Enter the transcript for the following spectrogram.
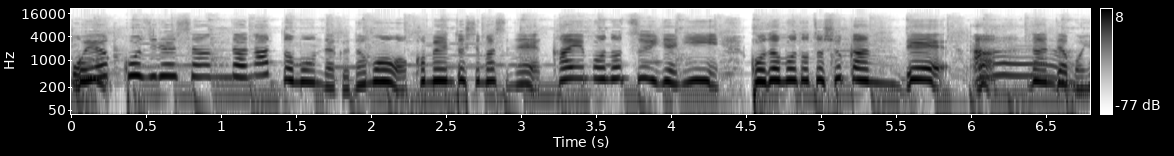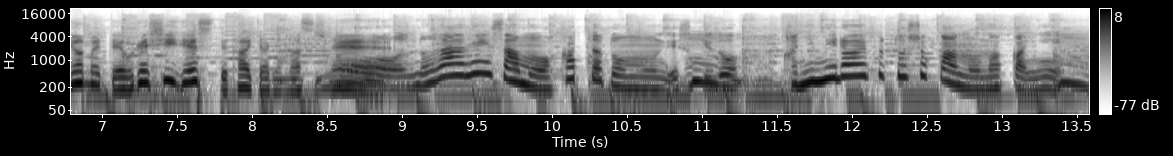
親子連れさんだなと思うんだけども、コメントしてますね買い物ついでに子供と図書館であ何でも読めて嬉しいですって書いてありますね。野田姉さんも分かったと思うんですけど、うん。カニミライブ図書館の中に、うん。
